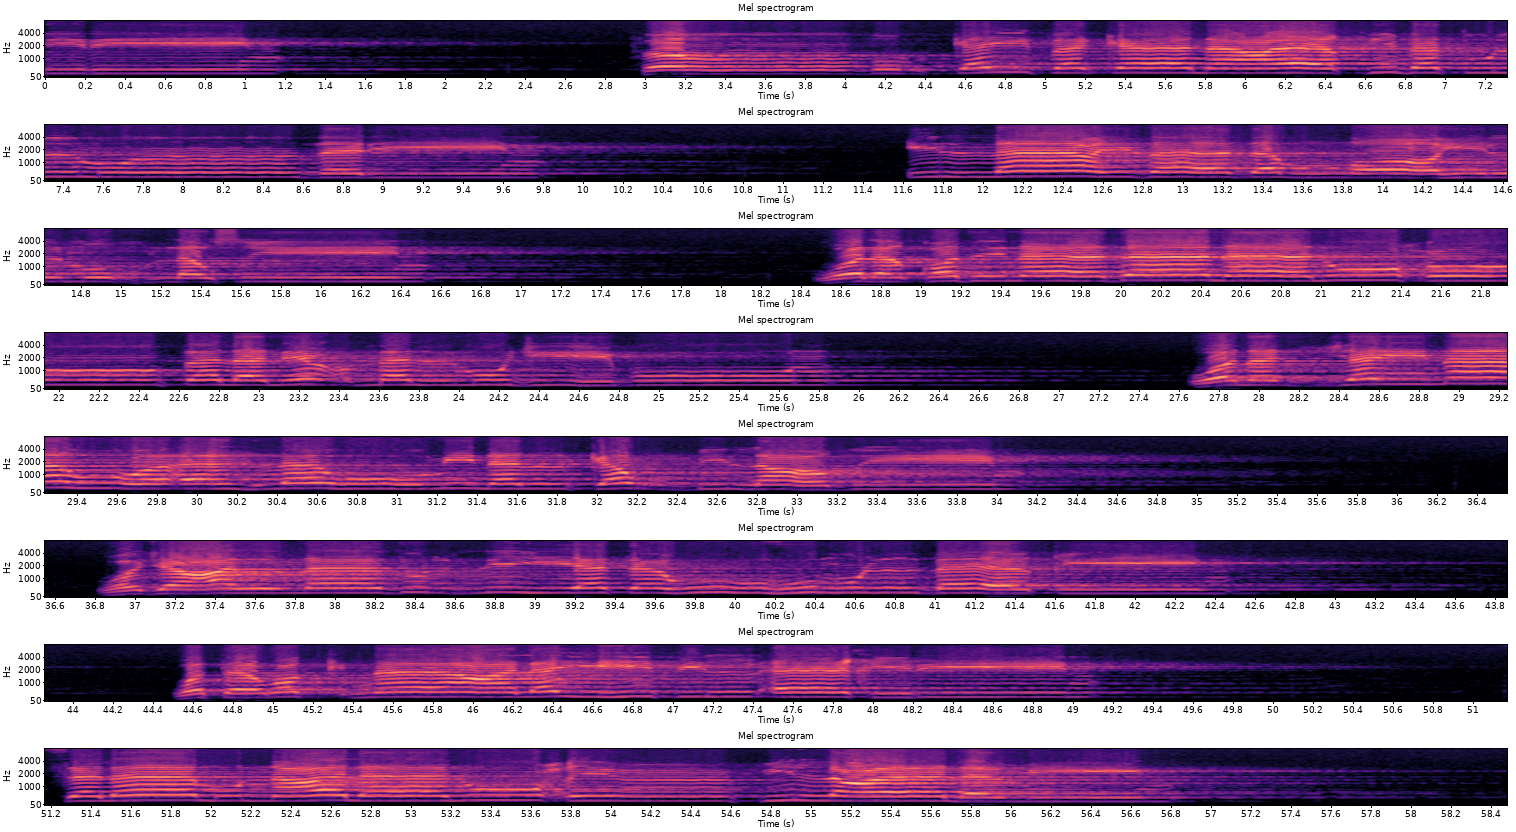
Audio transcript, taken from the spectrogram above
منذرين فانظر كيف كان عاقبة المنذرين. إلا عباد الله المخلصين. ولقد نادانا نوح فلنعم المجيبون. ونجيناه وأهله من الكرب العظيم. وجعلنا ذريته هم الباقين. وتركنا عليه في الآخرين. سلام على نوح في العالمين.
